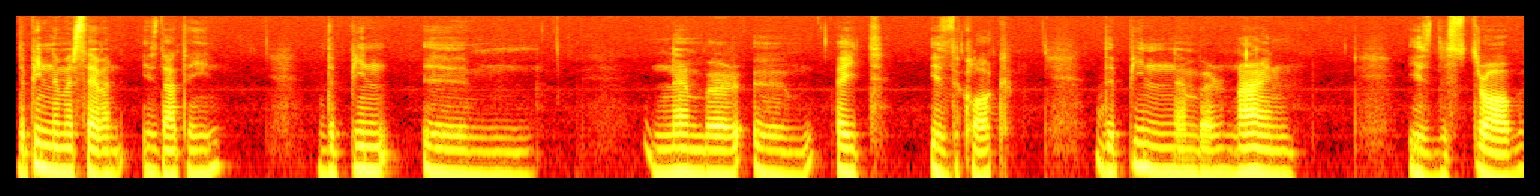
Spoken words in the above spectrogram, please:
The pin number 7 is data in, the pin um, number um, 8 is the clock, the pin number 9 is the strobe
